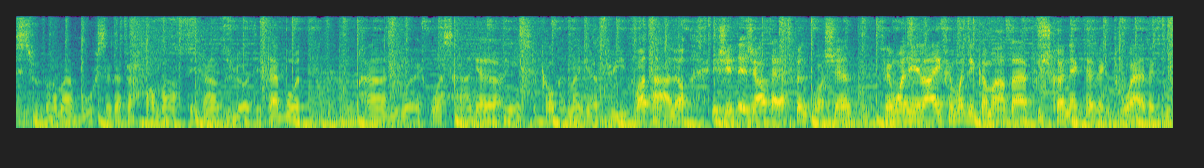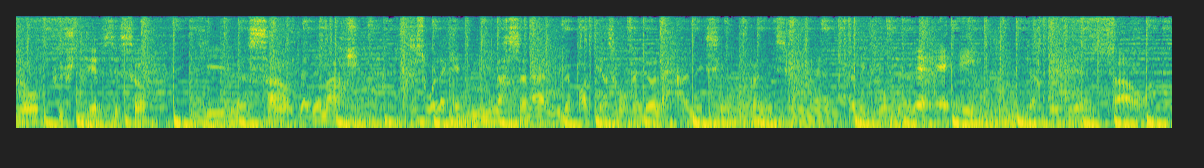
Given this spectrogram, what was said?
Si tu veux vraiment booster ta performance, tu es rendu là, tu es à bout, prends rendez-vous avec moi, ça n'engage rien, c'est complètement gratuit. Va-t'en là. Et j'ai déjà hâte à la semaine prochaine. Fais-moi des likes, fais-moi des commentaires. Plus je connecte avec toi, avec vous autres, plus je tripe, c'est ça qui est le sens de la démarche que ce soit l'Académie, l'Arsenal ou le podcast qu'on fait là, la connexion, connexion humaine, connexion humaine. Hey, hey. Ciao.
